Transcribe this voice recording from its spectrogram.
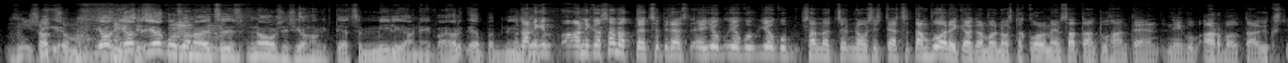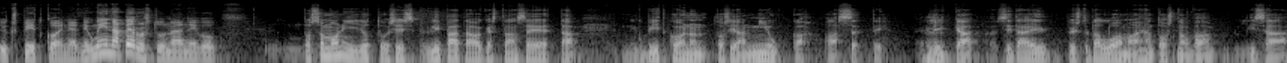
isot summat. jo, jo, Siis- joku sanoi, että se nousisi johonkin, tiedätkö, miljooniin vai oliko jopa Mutta miljoona? ainakin, ainakin on sanottu, että se pitäisi, ei, joku, joku, joku sanoi, että se nousisi, että tämän vuoden aikana voi nousta 300 000 niin kuin arvolta yksi, yksi bitcoin. Niin kuin, mihin nämä perustuu nämä niin kuin, Tuossa on moni juttu, siis ylipäätään oikeastaan se, että niin Bitcoin on tosiaan niukka assetti, Eli sitä ei pystytä luomaan ihan noin vaan lisää.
